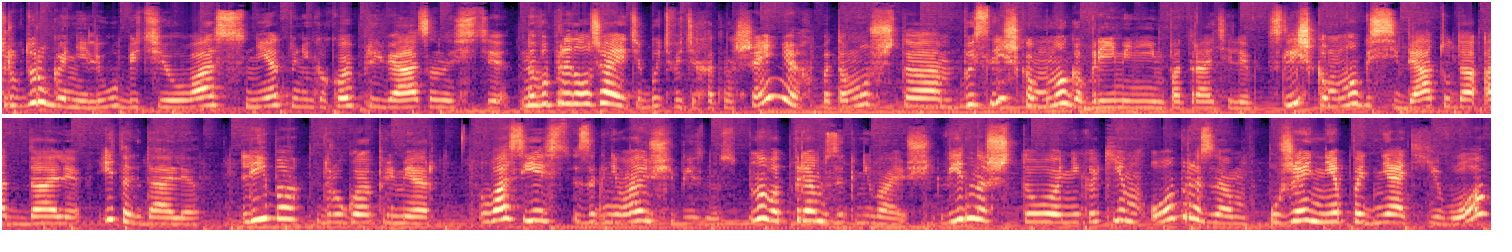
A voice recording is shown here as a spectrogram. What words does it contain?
друг друга не любите, у вас нету никакой привязанности, но вы продолжаете быть в этих отношениях, потому что вы слишком много времени им потратили, слишком много себя туда отдали и так далее. Либо, другой пример, у вас есть загнивающий бизнес. Ну вот прям загнивающий. Видно, что никаким образом уже не поднять его,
